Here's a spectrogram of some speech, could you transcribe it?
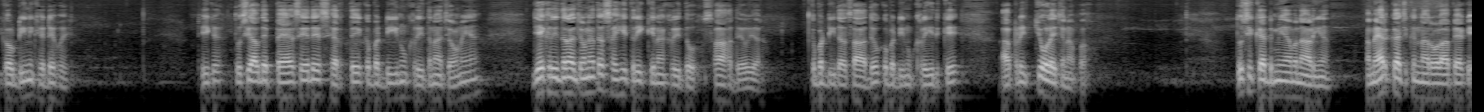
ਕਬੱਡੀ ਨਹੀਂ ਖੇਡੇ ਹੋਏ। ਠੀਕ ਹੈ? ਤੁਸੀਂ ਆਪਦੇ ਪੈਸੇ ਦੇ ਸਿਰ ਤੇ ਕਬੱਡੀ ਨੂੰ ਖਰੀਦਣਾ ਚਾਹੁੰਦੇ ਆ। ਜੇ ਖਰੀਦਣਾ ਚਾਹੁੰਦੇ ਤਾਂ ਸਹੀ ਤਰੀਕੇ ਨਾਲ ਖਰੀਦੋ। ਸਾਥ ਦਿਓ ਯਾਰ। ਕਬੱਡੀ ਦਾ ਸਾਥ ਦਿਓ, ਕਬੱਡੀ ਨੂੰ ਖਰੀਦ ਕੇ ਆਪਣੀ ਝੋਲੇ 'ਚ ਨਾ ਪਾਓ। ਤੁਸੀਂ ਅਕੈਡਮੀਆਂ ਬਣਾ ਲੀਆਂ ਅਮਰੀਕਾ 'ਚ ਕਿੰਨਾ ਰੌਲਾ ਪਿਆ ਕਿ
